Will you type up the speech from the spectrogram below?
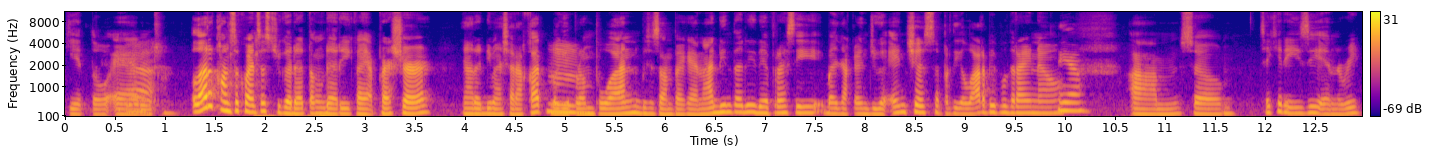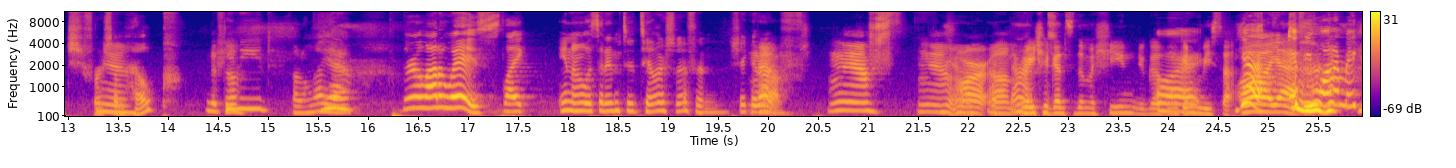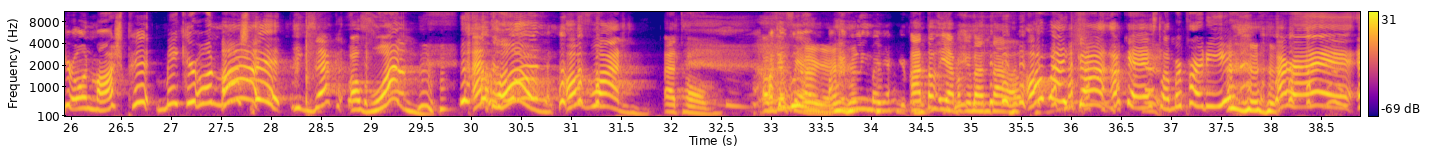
gitu Ya. and a lot of consequences juga datang dari kayak pressure yang ada di masyarakat bagi Hmm. perempuan bisa sampai kayak Nadine tadi depresi banyak yang juga anxious seperti a lot of people that I know Iya. Um so take it easy and reach for some Yeah. help if you need kalau Yeah. ya there are a lot of ways like you know listening to Taylor Swift and shake it Yeah. off Yeah. Yeah, Yeah, or um, that. Rage Against the Machine juga Or- mungkin bisa. Yeah, Oh, yeah. if you want to make your own mosh pit, make your own mosh pit. exactly of one at home of one at home Pakai Oke, guling, Oke. pakai guling banyak gitu. atau ya pakai bantal. Oh my god, oke okay, slumber party. Alright.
